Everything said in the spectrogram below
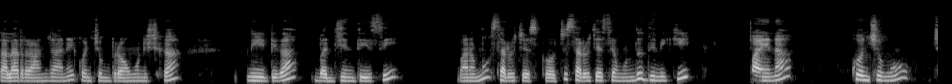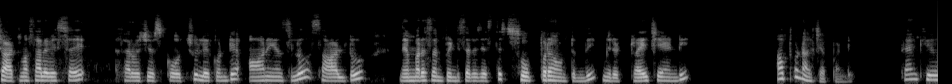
కలర్ రాగానే కొంచెం బ్రౌనిష్గా నీట్గా బజ్జీని తీసి మనము సర్వ్ చేసుకోవచ్చు. సర్వ్ చేసే ముందు దీనికి పైన కొంచెము చాట్ మసాలా వేస్తే సర్వ్ చేసుకోవచ్చు. లేకుంటే ఆనియన్స్లో సాల్ట్ నిమ్మరసం పిండి సర్వ్ చేస్తే సూపర్గా ఉంటుంది. మీరు ట్రై చేయండి. అప్పుడు నాకు చెప్పండి. థ్యాంక్ యూ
